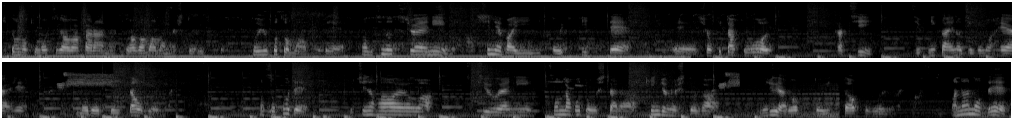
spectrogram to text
期人の気持ちがわからないわがままな一人ということもあって、ま、うちの父親に死ねばいいと言って、えー食卓を立ち2階の自分の部屋へ戻っていった覚えがあります、そこでうちの母親は父親にそんなことをしたら近所の人が見るやろと言った覚えがあります、まあ、なので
